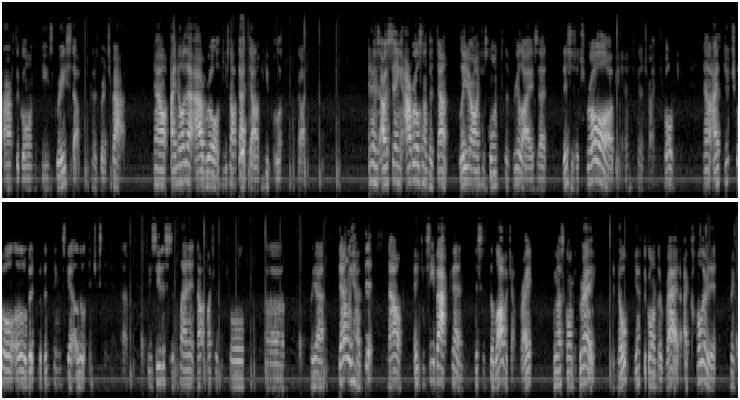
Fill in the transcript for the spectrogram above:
I have to go on these gray stuff because red's bad. Now, I know that Avril, he's not that dumb. He, look, God. Anyways, I was saying Avril's not that dumb. Later on, he's going to realize that this is a troll and he's going to try and troll me. Now, I do troll a little bit, but then things get a little interesting you see this is the planet, not much of a control. Uh, so yeah, then we have this. Now, you can see back then, this is the lava jump, right? We must go on gray. But nope, you have to go on the red. I colored it to make,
